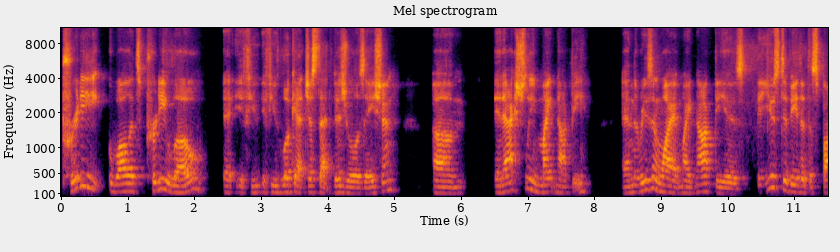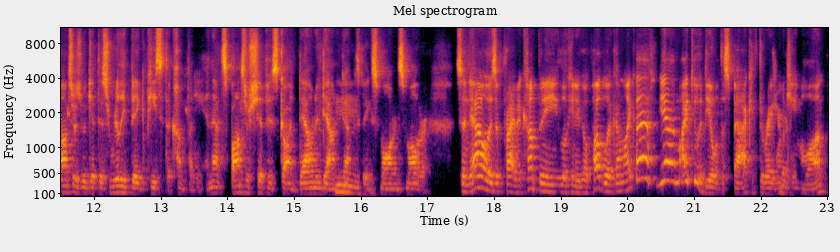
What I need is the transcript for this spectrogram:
Pretty. While it's pretty low, if you if you look at just that visualization, um, it actually might not be. And the reason why it might not be is it used to be that the sponsors would get this really big piece of the company, and that sponsorship has gone down and down and down. It's hmm. getting smaller and smaller. So now, as a private company looking to go public, I'm like, ah, yeah, I might do a deal with the SPAC if the right sure. one came along.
